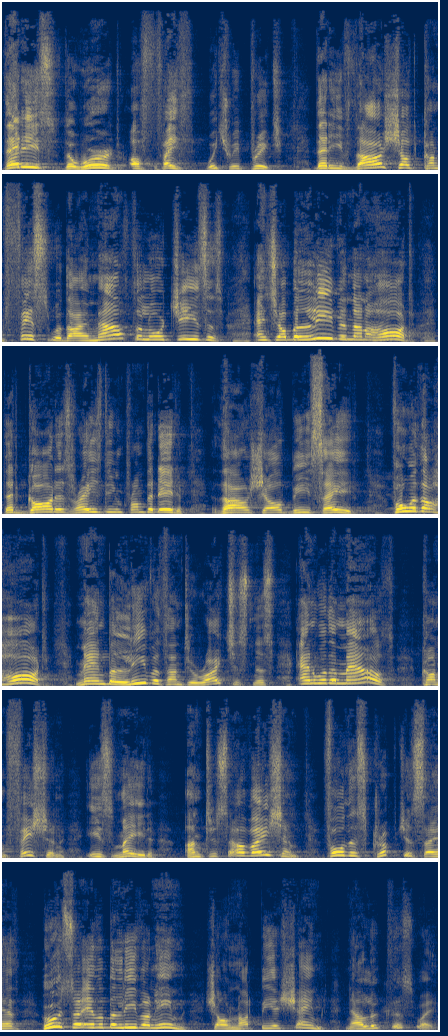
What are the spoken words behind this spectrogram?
That is the word of faith which we preach. That if thou shalt confess with thy mouth the Lord Jesus and shalt believe in thine heart that God has raised him from the dead, thou shalt be saved. For with the heart man believeth unto righteousness, and with the mouth confession is made unto salvation. For the scripture saith, Whosoever believe on him shall not be ashamed. Now look this way.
